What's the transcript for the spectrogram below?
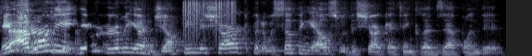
They were I'm early. They were early on jumping the shark, but it was something else with the shark. I think Led Zeppelin did.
